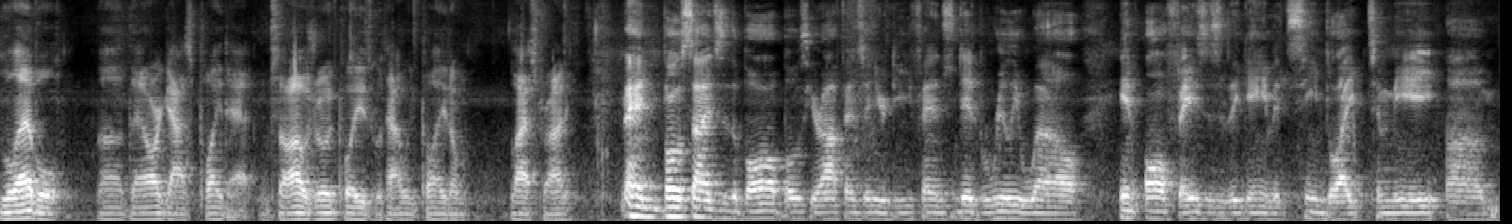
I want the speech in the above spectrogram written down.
level uh, that our guys played at. And so I was really pleased with how we played them last Friday. And both sides of the ball, both your offense and your defense, did really well in all phases of the game. It seemed like to me, um,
